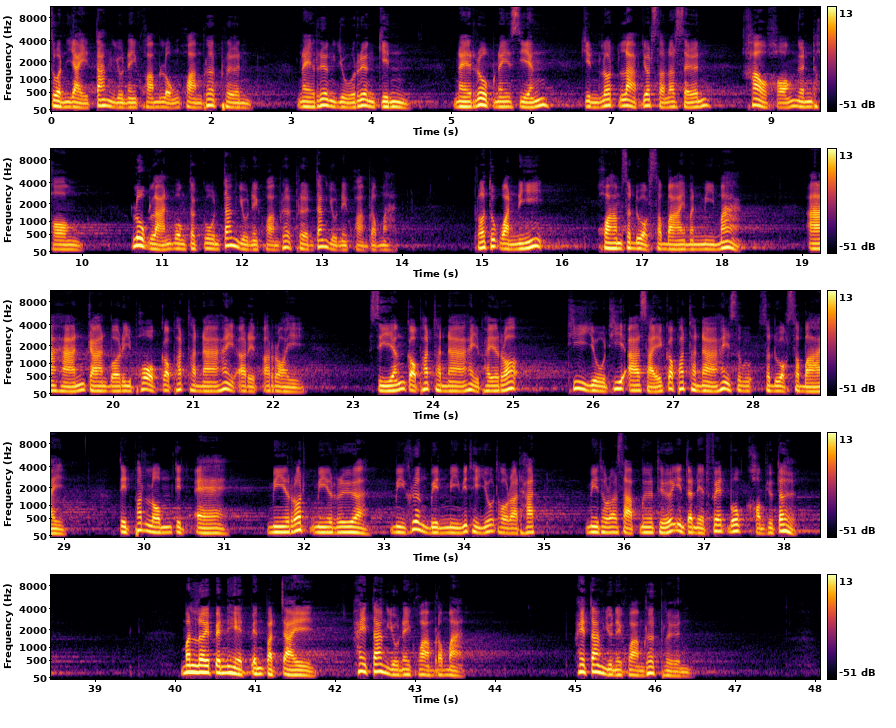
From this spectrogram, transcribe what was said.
ส่วนใหญ่ตั้งอยู่ในความหลงความเพลิดเพลิน ในเรื่องอยู่เรื่องกิน ในรูปในเสียง กินลดลาบยศสรรเสริญข้าวของเงินทอง ลูกหลานวงตระกูลตั้งอยู่ในความเพลิดเพลิน ตั้งอยู่ในความประมาท เพราะทุกวันนี้ความสะดวกสบายมันมีมาก อาหารการบริโภคก็พัฒนาให้อร็ดอร่อย เสียงก็พัฒนาให้ไพเราะ ที่อยู่ที่อาศัยก็พัฒนาให้สะดวกสบาย ติดพัดลมติดแอร์มีรถมีเรือ มีเครื่องบินมีวิทยุโทรทัศน์ มีโทรศัพท์มือถืออินเทอร์เน็ตเฟซบุ๊กคอมพิวเตอร์ มันเลยเป็นเหตุเป็นปัจจัยให้ตั้งอยู่ในความประมาท ให้ตั้งอยู่ในความเพลิดเพลิน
